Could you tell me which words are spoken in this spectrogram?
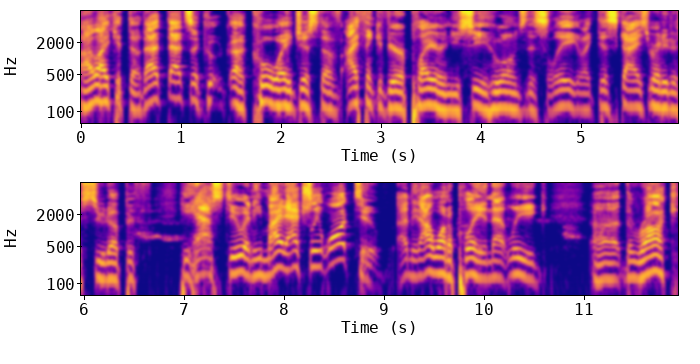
I like it though. That that's a, a cool way. Just of I think if you're a player and you see who owns this league, like this guy's ready to suit up if he has to, and he might actually want to. I mean, I want to play in that league. Uh, the Rock,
